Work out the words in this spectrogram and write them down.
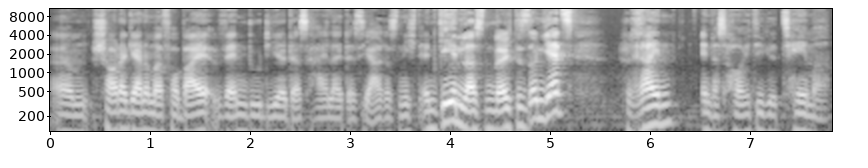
Ähm, schau da gerne mal vorbei, wenn du dir das Highlight des Jahres nicht entgehen lassen möchtest. Und jetzt rein in das heutige Thema.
